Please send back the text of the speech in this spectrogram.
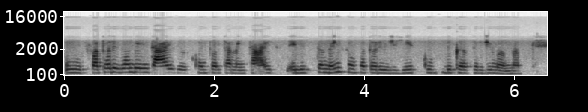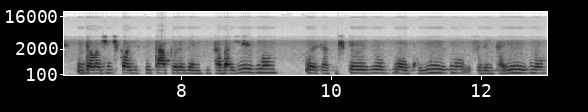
os fatores ambientais e os comportamentais, eles também são fatores de risco do câncer de mama. Então, a gente pode citar, por exemplo, o tabagismo, o excesso de peso, o alcoolismo, o sedentarismo,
